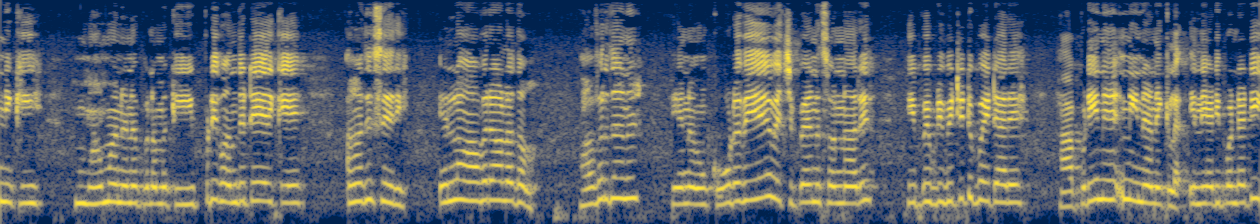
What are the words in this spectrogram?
இன்னைக்கு? மாமா நினைப்பு நமக்கு இப்படி வந்துட்டே இருக்கே. அது சரி. எல்லாம் அவரால தான் அவர் தானே என்னை கூடவே வச்சுப்பேன்னு சொன்னாரு. இப்போ இப்படி விட்டுட்டு போயிட்டாரே. அப்படின்னு நீ நினைக்கல. இல்லையாடி பொண்டாட்டி?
